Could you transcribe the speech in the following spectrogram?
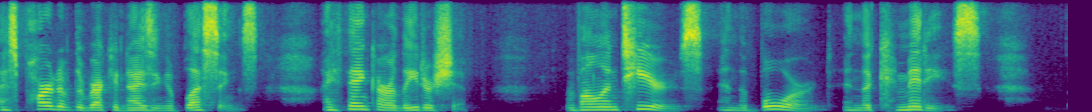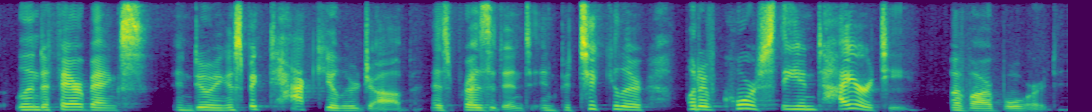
as part of the recognizing of blessings, I thank our leadership, volunteers, and the board and the committees. Linda Fairbanks in doing a spectacular job as president in particular, but of course, the entirety of our board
